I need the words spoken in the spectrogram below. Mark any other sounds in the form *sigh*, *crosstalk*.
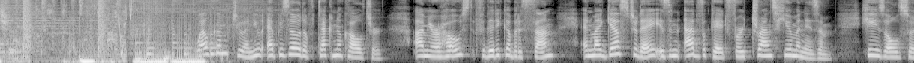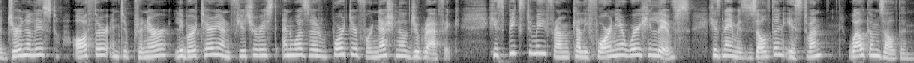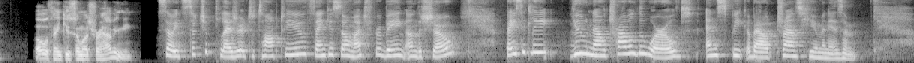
Technoculture. Welcome to a new episode of Technoculture. I'm your host, Federica Bressan, and my guest today is an advocate for transhumanism. He is also a journalist, author, entrepreneur, libertarian futurist, and was a reporter for National Geographic. He speaks to me from California, where he lives. His name is Zoltan Istvan. Welcome, Zoltan. Oh, thank you so much for having me. So it's such a pleasure to talk to you. Thank you so much for being on the show. Basically, you now travel the world and speak about transhumanism.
